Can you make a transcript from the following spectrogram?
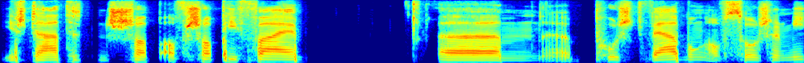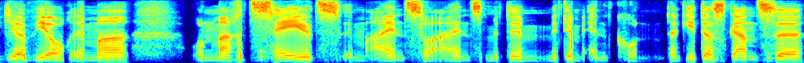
Ihr startet einen Shop auf Shopify, ähm, pusht Werbung auf Social Media, wie auch immer, und macht Sales im 1 zu 1 mit dem, mit dem Endkunden. Dann geht das Ganze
